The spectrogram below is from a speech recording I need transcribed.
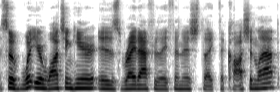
So what you're watching here is right after they finished like the caution lap,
